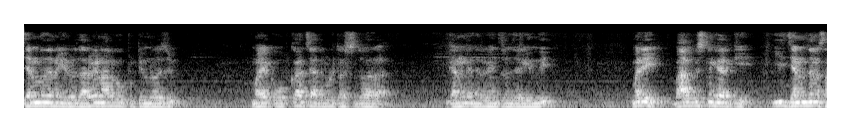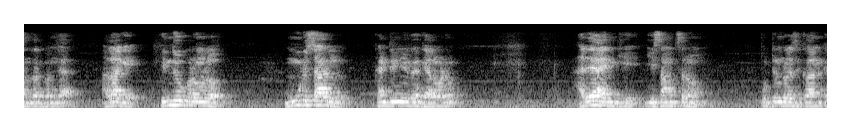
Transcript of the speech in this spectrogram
జన్మదినం ఈరోజు అరవై నాలుగు పుట్టినరోజు. మా యొక్క ఉపకార్ చారిటబుల్ ట్రస్ట్ ద్వారా ఘనంగా నిర్వహించడం జరిగింది. మరి బాలకృష్ణ గారికి ఈ జన్మదిన సందర్భంగా అలాగే హిందూపురంలో మూడు సార్లు కంటిన్యూగా గెలవడం అదే ఆయనకి ఈ సంవత్సరం పుట్టినరోజు కానుక.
